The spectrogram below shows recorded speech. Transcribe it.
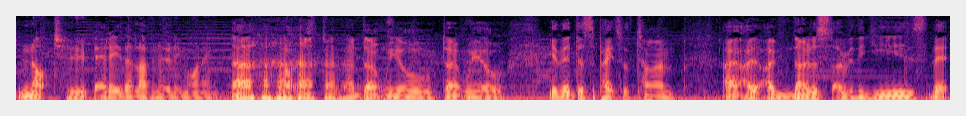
Not too bad either. Love an early morning. Ah, don't we all? Don't we all? Yeah, that dissipates with time. I, I, I've noticed over the years that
